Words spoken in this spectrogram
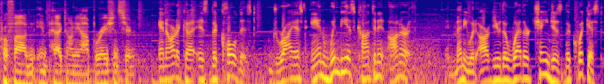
profound impact on the operations here. Antarctica is the coldest, driest, and windiest continent on Earth, and many would argue the weather changes the quickest.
